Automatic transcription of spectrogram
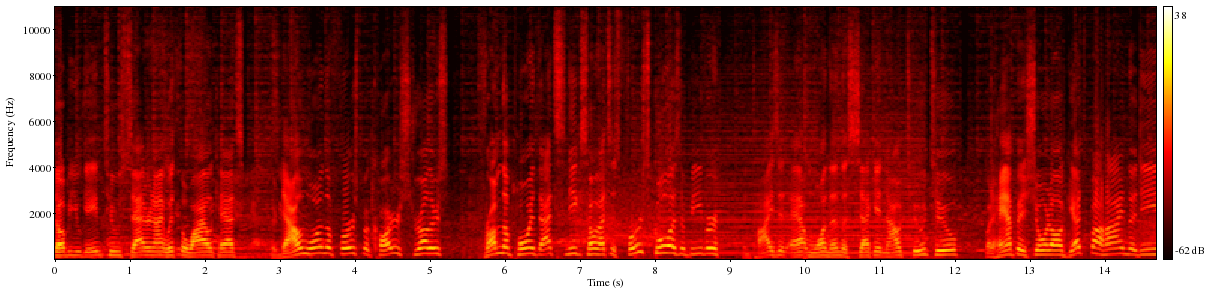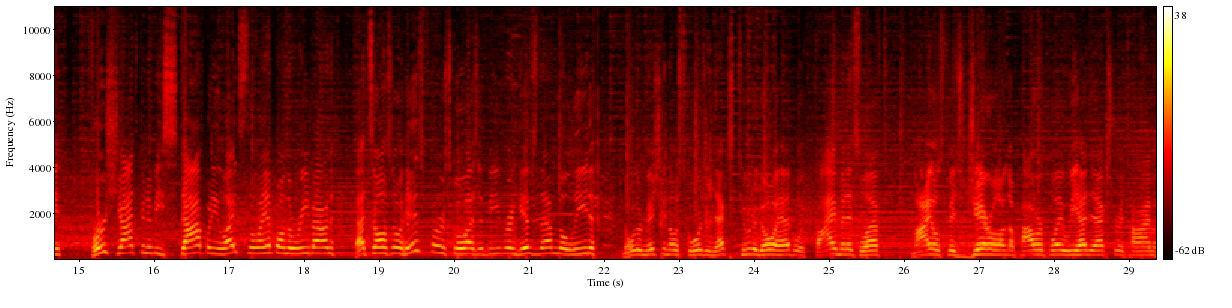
W game two Saturday night with the Wildcats. They're down one in the first, but Carter Struthers from the point, that sneaks home. That's his first goal as a Beaver and ties it at one. Then the second, now 2-2. But it all, gets behind the D. First shot's going to be stopped, but he lights the lamp on the rebound. That's also his first goal as a Beaver and gives them the lead. Northern Michigan, though, scores the next two to go ahead, but with five minutes left, Miles Fitzgerald on the power play. We had extra time.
